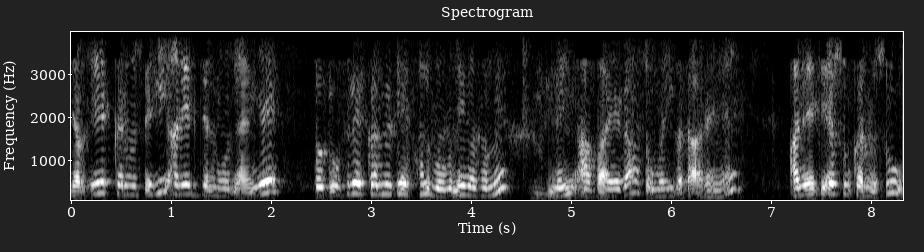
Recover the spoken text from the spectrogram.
जब एक कर्म से ही अनेक जन्म हो जाएँगे तो दूसरे कर्म के फल भोगने का समय नहीं आ पाएगा तो वही बता रहे हैं। अनेक सुकर्म सु,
